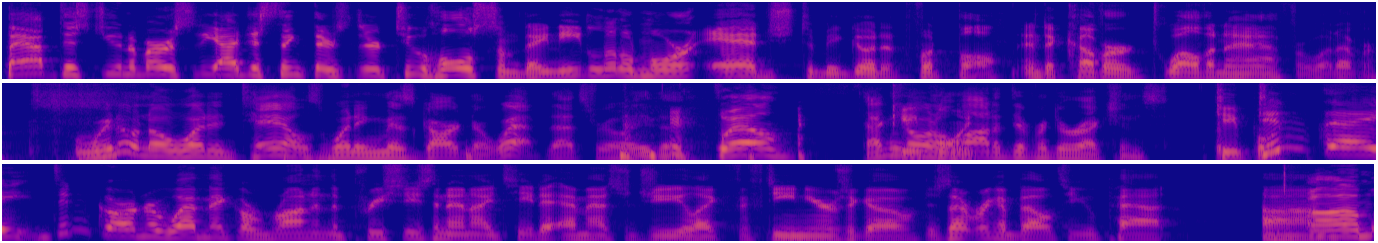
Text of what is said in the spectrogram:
Baptist University, I just think there's they're too wholesome. They need a little more edge to be good at football and to cover 12 and a half or whatever. We don't know what entails winning Miss Gardner Webb. That's really the. Well, That can Key go in point. a lot of different directions. Keep on. Didn't they? Didn't Gardner Webb make a run in the preseason NIT to MSG like 15 years ago? Does that ring a bell to you, Pat? Um, Um,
